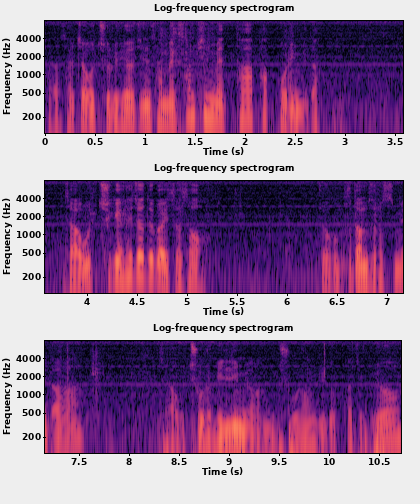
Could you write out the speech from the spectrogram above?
자 살짝 우측으로 휘어진 330m 파폴입니다. 자 우측에 해저드가 있어서 조금 부담스럽습니다. 자 우측으로 밀리면 죽을 확률이 높아지고요.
